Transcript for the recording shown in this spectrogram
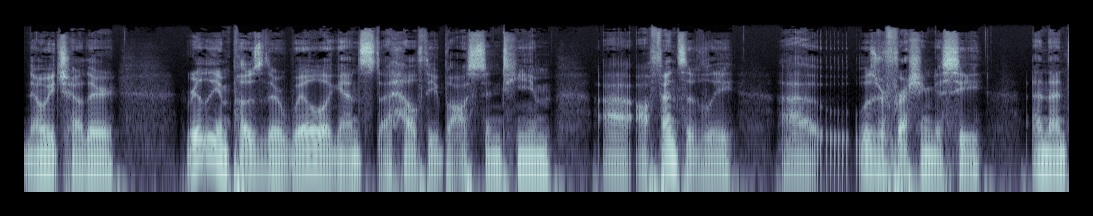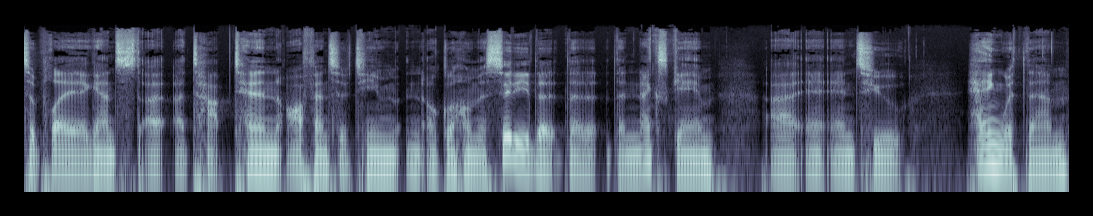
know each other, really impose their will against a healthy Boston team uh, offensively uh, was refreshing to see. And then to play against a, a, top 10 offensive team in Oklahoma City the, the, the next game uh, and, and, to hang with them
